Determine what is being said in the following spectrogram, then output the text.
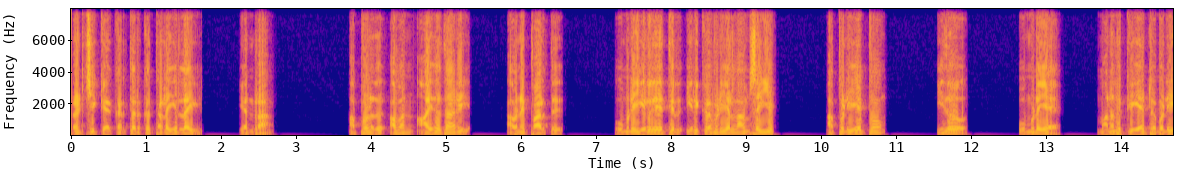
ரட்சிக்க கர்த்தருக்கு தடையில்லை என்றான். அப்பொழுது அவன் ஆயுததாரி அவனை பார்த்து உம்முடைய இருதயத்தில் இருக்கிறபடியெல்லாம் செய்யும். அப்படியே போம் இதோ உம்முடைய மனதுக்கு ஏற்றபடி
